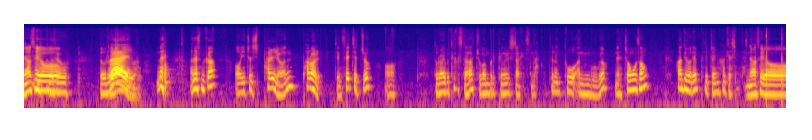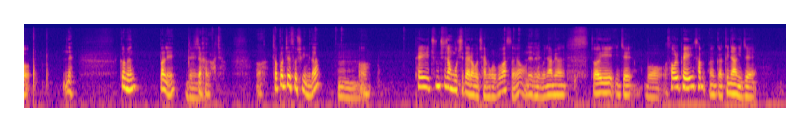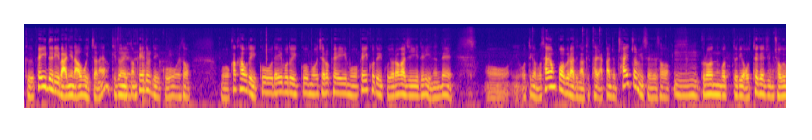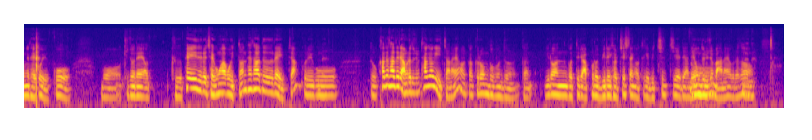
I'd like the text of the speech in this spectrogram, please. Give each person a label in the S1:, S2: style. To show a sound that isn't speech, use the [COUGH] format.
S1: 안녕하세요.
S2: 안녕하세요. 드라이브. 네, 안녕하십니까? 어, 2018년 8월 지금 셋째 주 어, 드라이브 테크수다 주간 브리핑을 시작했습니다. 저는 도안구고요. 네, 정호성 하드웨어의 편집장님 함께하십니다.
S1: 안녕하세요.
S2: 네, 그러면 빨리
S1: 네.
S2: 시작하도록 하죠. 어, 첫 번째 소식입니다.
S1: 음,
S2: 어,
S1: 페이 춘추 전국 시대라고 제목을 뽑았어요.
S2: 네네.
S1: 이게 뭐냐면 저희 이제 뭐 서울 페이 삼 그러니까 그냥 이제 그 페이들이 많이 나오고 있잖아요. 기존에 있던
S2: 네네.
S1: 페이들도 있고 그래서 뭐 카카오도 있고 네이버도 있고 뭐 제로페이 뭐 페이코도 있고 여러 가지들이 있는데 어 이- 어떻게 뭐 사용법이라든가 기타 약간 좀 차이점이 있어요. 그래서
S2: 음,
S1: 그런 것들이 어떻게 지금 적용이 되고 있고 뭐 기존에 어- 그 페이들을 제공하고 있던 회사들의 입장 그리고 또 카드사들이 아무래도 좀 타격이 있잖아요. 그러니까 그런 부분들, 그러니까 이런 것들이 앞으로 미래 결제 시장에 어떻게 미칠지에 대한 내용들이
S2: 오.
S1: 좀 많아요. 그래서
S2: 네네.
